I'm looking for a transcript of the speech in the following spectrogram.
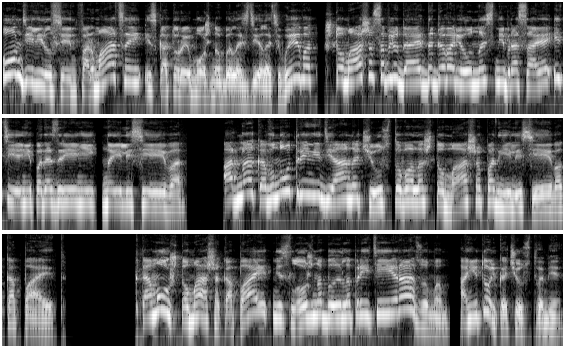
он делился информацией, из которой можно было сделать вывод, что Маша соблюдает договоренность, не бросая и тени подозрений на Елисеева. Однако внутренне Диана чувствовала, что Маша под Елисеева копает. К тому, что Маша копает, несложно было прийти и разумом, а не только чувствами.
